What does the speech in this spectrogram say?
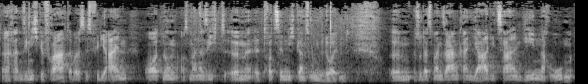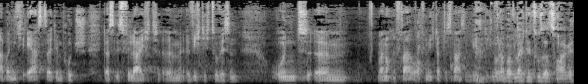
danach hatten Sie nicht gefragt, aber das ist für die Einordnung aus meiner Sicht ähm, trotzdem nicht ganz unbedeutend. Ähm, so dass man sagen kann, ja, die Zahlen gehen nach oben, aber nicht erst seit dem Putsch. Das ist vielleicht ähm, wichtig zu wissen. Und ähm, war noch eine Frage offen? Ich glaube, das war es im Wesentlichen, oder? Aber vielleicht eine Zusatzfrage.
